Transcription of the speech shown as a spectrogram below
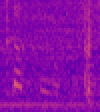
같은 거.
